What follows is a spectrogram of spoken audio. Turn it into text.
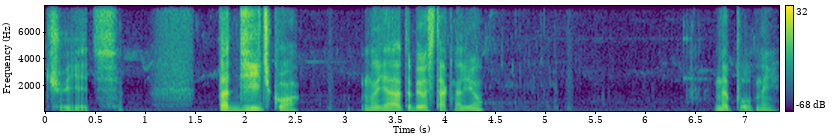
закінчується. Та дідько. Ну я тобі ось так налью. Неповний.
